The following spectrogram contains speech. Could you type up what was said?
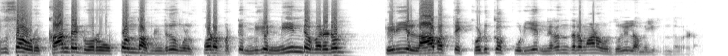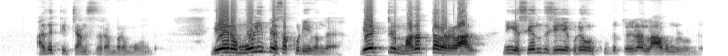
புதுசாக ஒரு கான்ட்ராக்ட் ஒரு ஒப்பந்தம் அப்படின்றது உங்களுக்கு போடப்பட்டு மிக நீண்ட வருடம் பெரிய லாபத்தை கொடுக்கக்கூடிய நிரந்தரமான ஒரு தொழில் அமையும் இந்த வருடம். அதுக்கு சான்சஸ் ரொம்ப ரொம்ப உண்டு. வேற மொழி பேசக்கூடியவங்க வேற்று மதத்தவர்களால் நீங்கள் சேர்ந்து செய்யக்கூடிய ஒரு கூட்டு தொழிலாக லாபங்கள் உண்டு.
